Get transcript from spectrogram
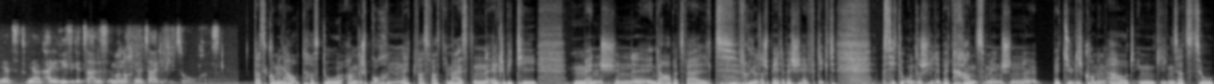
jetzt ja keine riesige Zahl ist, immer noch eine Zahl, die viel zu hoch ist. Das Coming Out hast du angesprochen, etwas, was die meisten LGBT-Menschen in der Arbeitswelt früher oder später beschäftigt. Siehst du Unterschiede bei Transmenschen bezüglich Coming Out im Gegensatz zu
